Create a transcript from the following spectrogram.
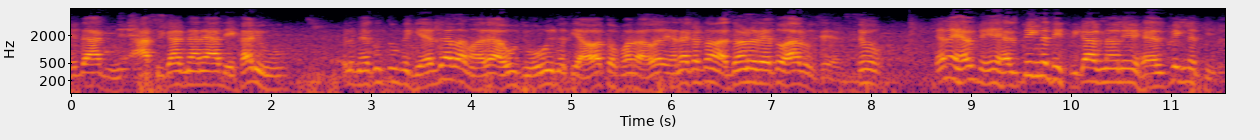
એટલે આ સ્વીકાર જ્ઞાને આ દેખાડ્યું. એટલે મેં કીધું, તું ઘેર જા મારે આવું જોવું નથી, આવા તો ફોન હવે એના કરતા અજાણ રહેતો સારું છે. શું એને હેલ્પ એ હેલ્પિંગ નથી સ્વીકાર જ્ઞાન એ હેલ્પિંગ નથી.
